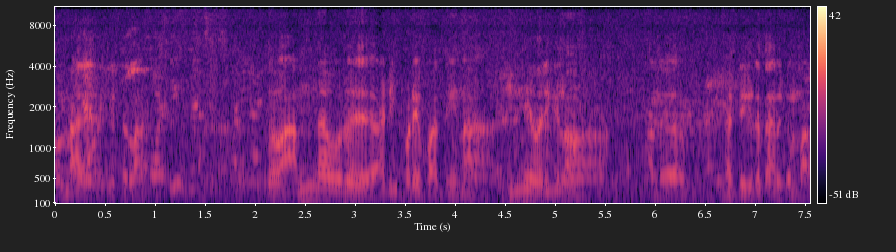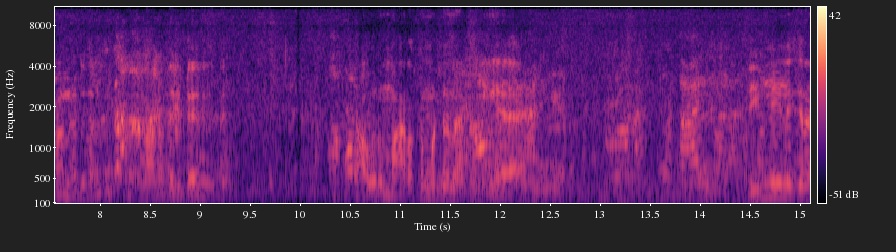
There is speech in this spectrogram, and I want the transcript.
சொன்னார் எங்ககிட்டலாம். ஸோ அந்த ஒரு அடிப்படை பார்த்தீங்கன்னா இன்னி வரைக்கும் அந்த நட்டுக்கிட்ட தான் இருக்குது மரம் நடுதல் நடந்துக்கிட்டே இருக்குது. அவர் மரத்தை மட்டும் நட்டுறீங்க தில்லியில் இருக்கிற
